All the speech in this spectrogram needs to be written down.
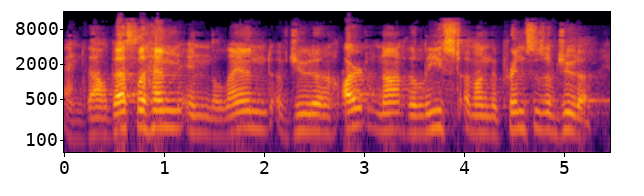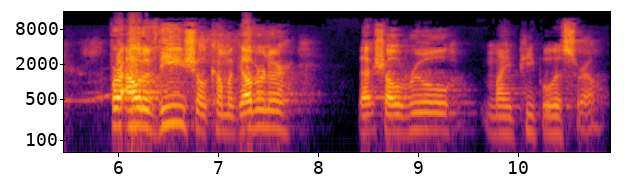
And thou, Bethlehem, in the land of Judah, art not the least among the princes of Judah. For out of thee shall come a governor that shall rule my people Israel.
